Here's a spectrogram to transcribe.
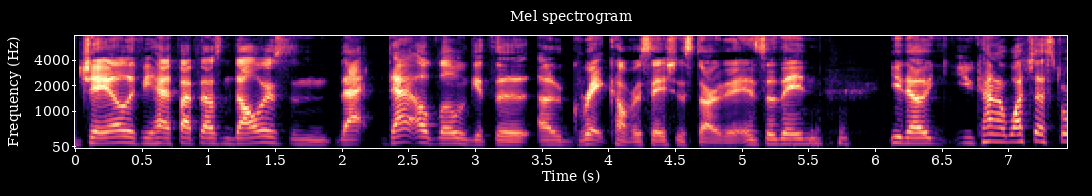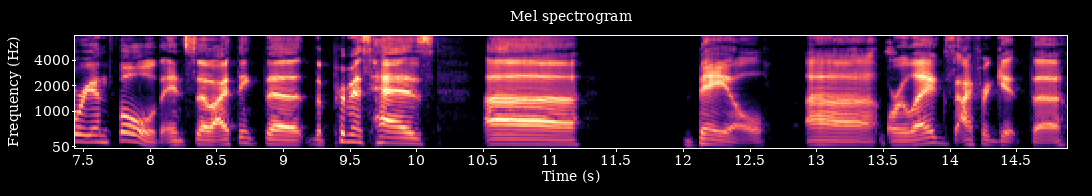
jail if you had five thousand dollars?" And that that alone gets a, a great conversation started. And so then, you know, you kind of watch that story unfold. And so I think the the premise has uh bail uh or legs. I forget the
